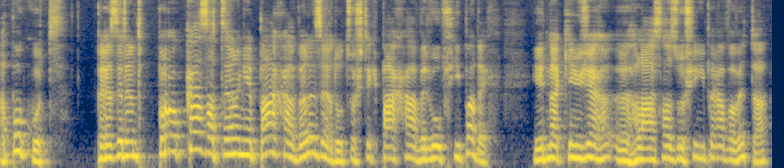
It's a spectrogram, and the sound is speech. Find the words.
A pokud prezident prokazatelně páchá velezradu, což teď páchá ve dvou případech, jednak tím, že hlásá zrušení práva VETA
